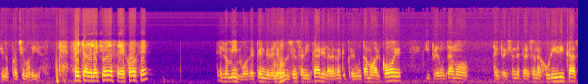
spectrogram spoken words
en los próximos días. ¿Fecha de elecciones, Jorge? Es lo mismo, depende de la evolución sanitaria, la verdad que preguntamos al COE y preguntamos a Inspección de Personas Jurídicas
